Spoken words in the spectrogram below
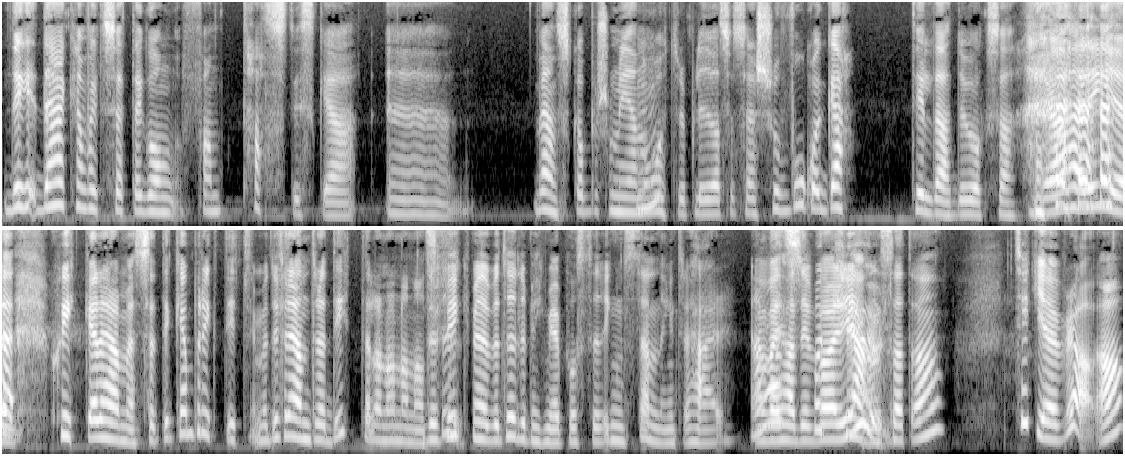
det, det här kan faktiskt sätta igång fantastiska eh, vänskaper som igen Mm. återupplivas. Och så, här, så våga Tilda, du också. Ja. Skicka det här med. Så det kan på riktigt Ja, men du- förändra ditt eller någon annans Du fick mig betydligt mycket mer positiv inställning till det här Ja, än vad jag hade i början. kul. Så att, ja, tycker jag är bra. Ja.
